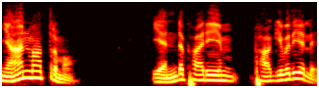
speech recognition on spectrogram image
ഞാൻ മാത്രമോ? എന്റെ ഭാര്യയും ഭാഗ്യവതിയല്ലേ?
